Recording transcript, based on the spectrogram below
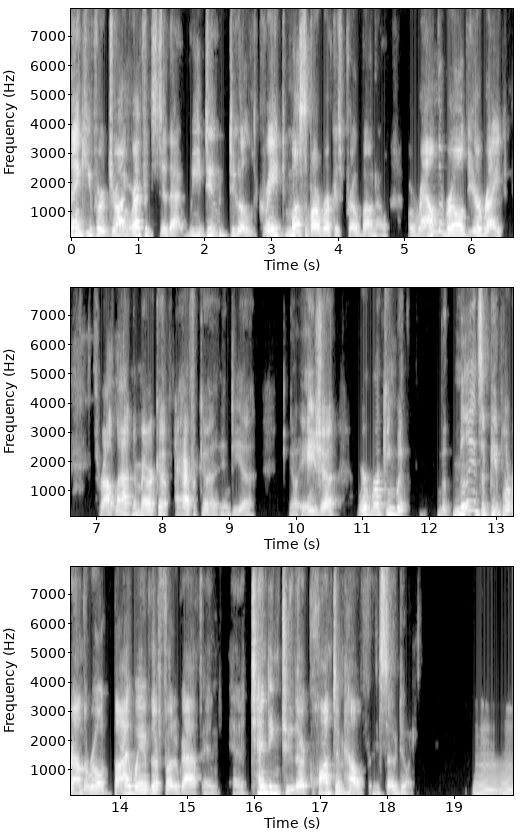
thank you for drawing reference to that. We do do a great, most of our work is pro bono around the world. You're right. Throughout Latin America, Africa, India, you know, Asia, we're working with with millions of people around the world by way of their photograph and, and attending to their quantum health in so doing. Mm-hmm.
